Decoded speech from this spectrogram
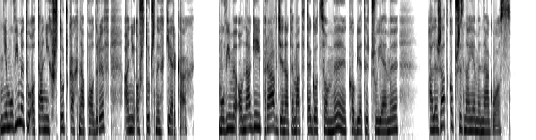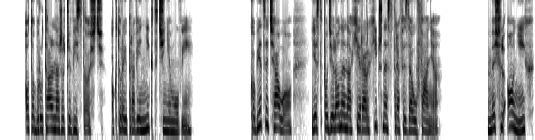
Nie mówimy tu o tanich sztuczkach na podryw, ani o sztucznych gierkach. Mówimy o nagiej prawdzie na temat tego, co my, kobiety, czujemy, ale rzadko przyznajemy na głos. Oto brutalna rzeczywistość, o której prawie nikt ci nie mówi. Kobiece ciało jest podzielone na hierarchiczne strefy zaufania. Myśl o nich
